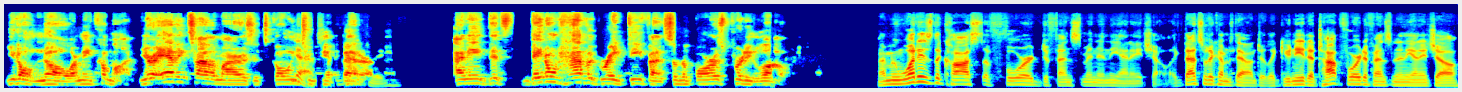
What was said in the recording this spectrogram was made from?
you don't know, I mean, come on. You're adding Tyler Myers, it's going Yes, to get better. exactly. I mean, it's, they don't have a great defense, so the bar is pretty low. I mean, what is the cost of four defensemen in the NHL? Like that's what it comes down to. Like you need a top four defenseman in the NHL.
